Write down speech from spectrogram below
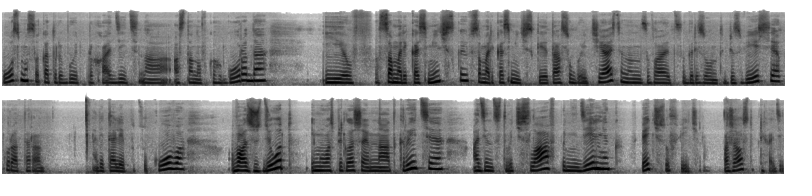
космоса, который будет проходить на остановках города, и в Самаре Космической. В Самаре Космической это особая часть, она называется «Горизонты безвесия» куратора Виталия Пуцукова. Вас ждет, и мы вас приглашаем на открытие 11 числа в понедельник в 5 часов вечера. Пожалуйста, приходите.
